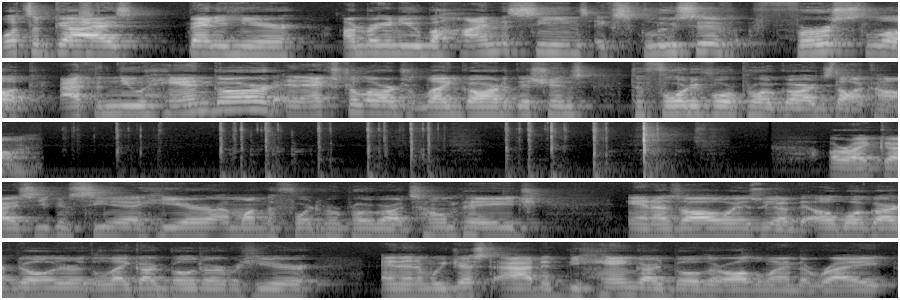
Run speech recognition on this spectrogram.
What's up guys, Benny here. I'm bringing you behind the scenes exclusive first look at the new handguard and extra large leg guard additions to 44proguards.com. Alright guys, so you can see that here, I'm on the 44 Pro Guards homepage, and as always, we have the elbow guard builder, the leg guard builder over here, and then we just added the handguard builder all the way on the right.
